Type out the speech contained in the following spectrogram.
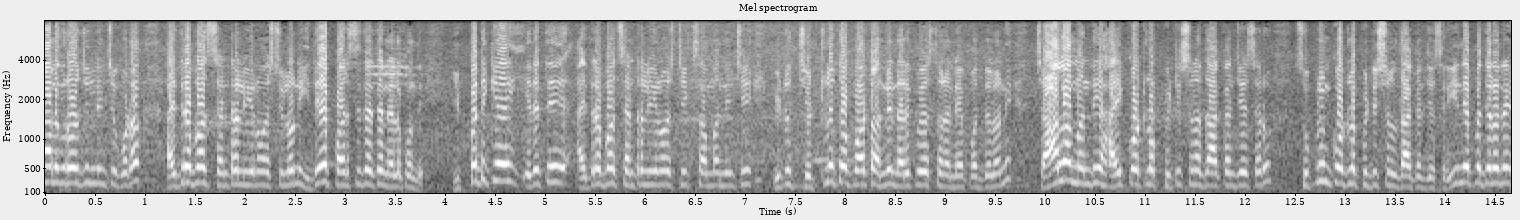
నాలుగు రోజుల నుంచి కూడా హైదరాబాద్ సెంట్రల్ యూనివర్సిటీలోని ఇదే పరిస్థితి అయితే నెలకొంది. ఇప్పటికే ఏదైతే హైదరాబాద్ సెంట్రల్ యూనివర్సిటీకి సంబంధించి ఇటు చెట్లతో పాటు అన్ని నరికివేస్తున్న నేపథ్యంలోని చాలా మంది హైకోర్టులో పిటిషన్లు దాఖలు చేశారు సుప్రీంకోర్టులో పిటిషన్లు దాఖలు చేశారు. ఈ నేపథ్యంలోనే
